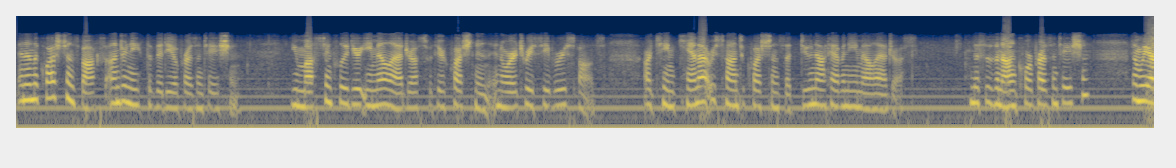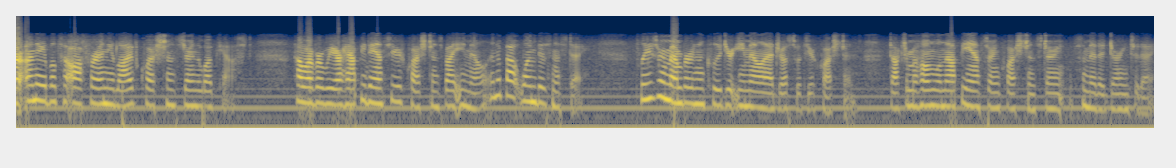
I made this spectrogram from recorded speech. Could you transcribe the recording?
and in the questions box underneath the video presentation. You must include your email address with your question in order to receive a response. Our team cannot respond to questions that do not have an email address. This is an encore presentation, and we are unable to offer any live questions during the webcast. However, we are happy to answer your questions by email in about one business day. Please remember and include your email address with your question. Dr. Mahone will not be answering questions during, submitted during today.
